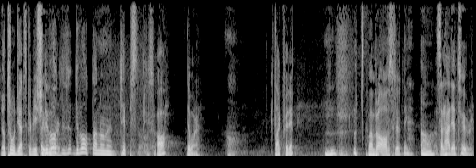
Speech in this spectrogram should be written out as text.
jag trodde ju att det skulle bli 20 det, var, år. det, det var ett anonymt tips då? Alltså. Ja, det var det. Tack för det. Det var en bra avslutning. Ja. Sen hade jag tur.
